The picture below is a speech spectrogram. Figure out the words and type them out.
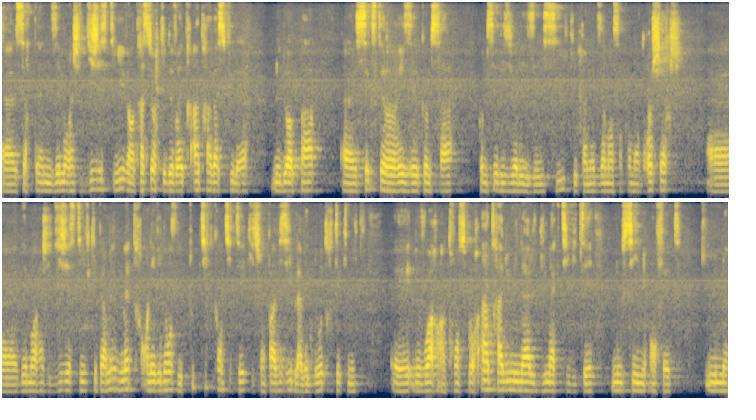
euh, certaines hémorragies digestives. Un traceur qui devrait être intravasculaire ne doit pas euh, s'extérioriser comme ça, comme c'est visualisé ici, qui est un examen simplement de recherche euh, d'hémorragie digestive qui permet de mettre en évidence des tout petites quantités qui ne sont pas visibles avec d'autres techniques et de voir un transport intraluminal d'une activité nous signe en fait une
